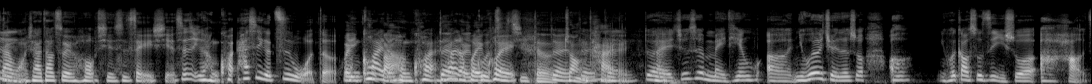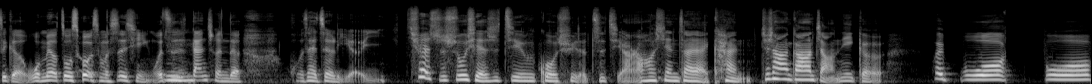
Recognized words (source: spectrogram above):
再往下到最后，其实是这一些，这是一个很快，它是一个自我的很快的很快，快的回馈自己的状态，对，就是每天呃，你会觉得说哦。你会告诉自己说啊，好，这个我没有做错什么事情，我只是单纯的活在这里而已。嗯、确实，书写是记录过去的自己啊。然后现在来看，就像他刚刚讲那个会播播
